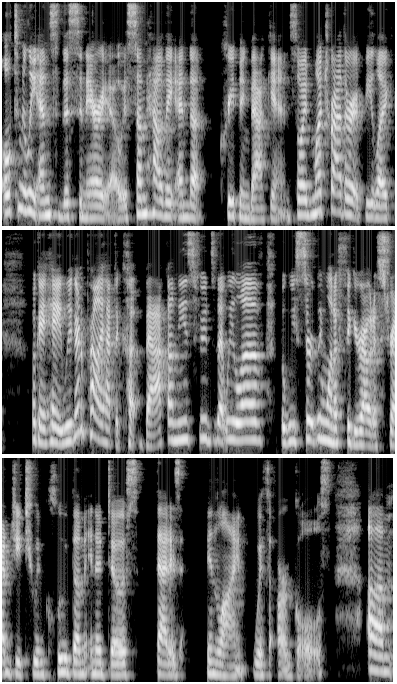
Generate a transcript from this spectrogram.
ultimately ends to this scenario is somehow they end up creeping back in. So I'd much rather it be like, okay, hey, we're going to probably have to cut back on these foods that we love, but we certainly want to figure out a strategy to include them in a dose that is in line with our goals. Um,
